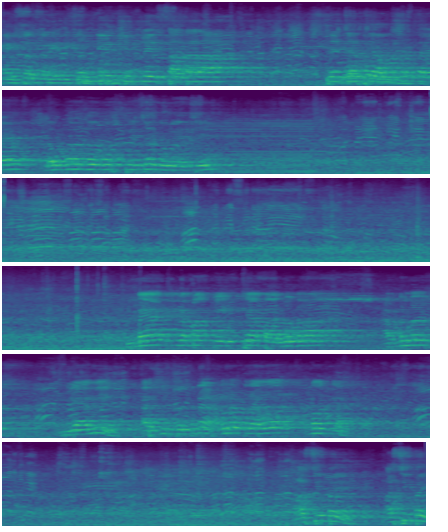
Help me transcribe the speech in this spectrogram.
अवसर हे देखील संदीप शिंदे सातारा. स्ट्रेचरची आवश्यकता आहे. लवकरात लवकर स्ट्रेचर घेऊन यायची. मॅट क्रमांक एकच्या बाजूला ॲम्ब्युलन्स यावी अशी सूचना ॲम्ब्युलन्स ड्रायव्हर नोंद घ्या आसिफभाई आसिफभाई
